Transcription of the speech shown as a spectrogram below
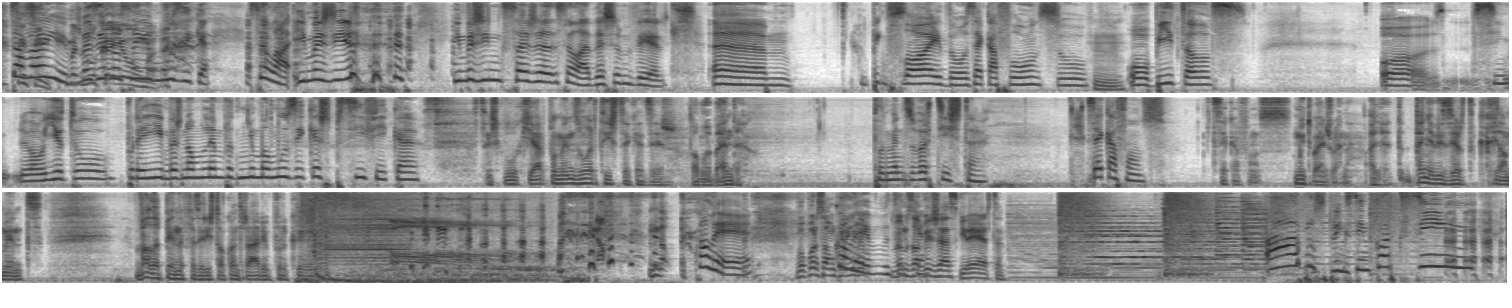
Está Sim, sim, bem, mas mas, eu não sei uma. a música. Sei lá, imagino, imagino que seja, sei lá, deixa-me ver. ahm, Pink Floyd, ou Zeca Afonso, Hum. ou Beatles, ou, sim, ou YouTube, por aí, mas não me lembro de nenhuma música específica. Tens que bloquear pelo menos um artista, quer dizer, ou uma banda. Pelo menos o artista. Zeca Afonso. Seca Afonso. Muito bem, Joana. Olha, tenho a dizer-te que realmente vale a pena fazer isto ao contrário, porque. Não, não. Qual é? Vou pôr só um Qual bocadinho. é? Vamos ouvir já a seguir. É esta. Ah, Bruce Springsteen, claro que sim!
